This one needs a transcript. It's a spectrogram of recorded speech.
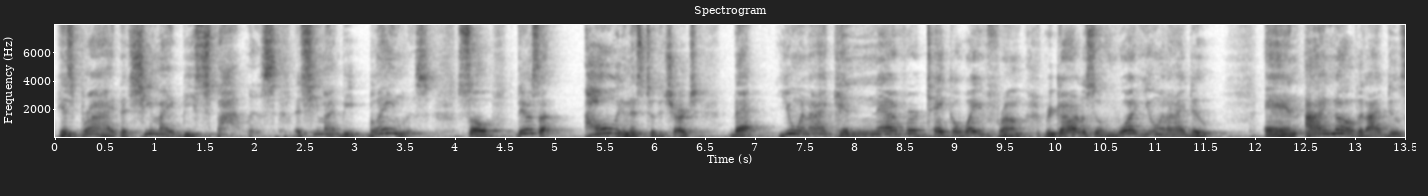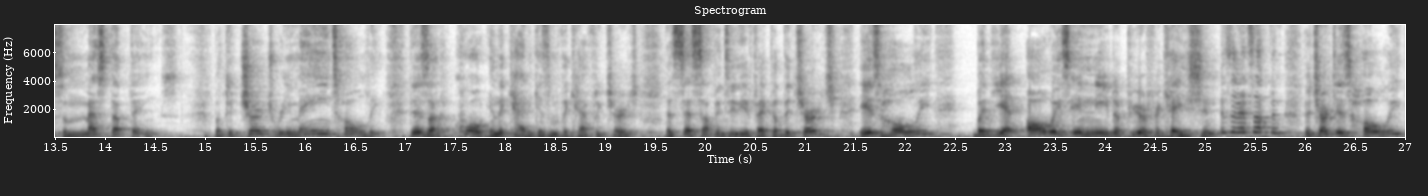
his bride, that she might be spotless, that she might be blameless. So there's a holiness to the church that you and I can never take away from, regardless of what you and I do. And I know that I do some messed up things but the church remains holy. There's a quote in the Catechism of the Catholic Church that says something to the effect of the church is holy but yet always in need of purification. Isn't that something? The church is holy,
